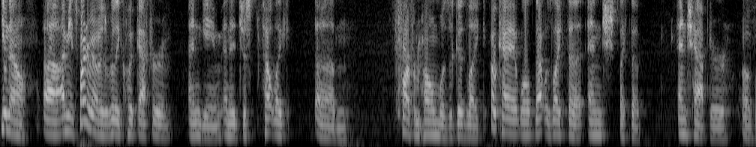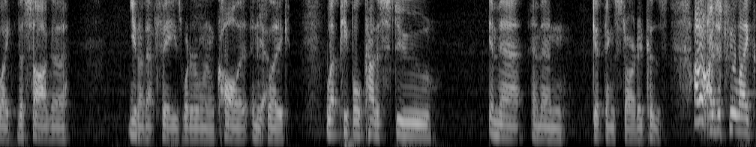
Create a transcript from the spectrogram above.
you know, uh, I mean, Spider-Man was really quick after Endgame, and it just felt like um, Far From Home was a good like. Okay, well, that was like the end, like the end chapter of like the saga, you know that phase, whatever we want to call it, and it's like let people kind of stew in that and then get things started. Because I don't, know, I just feel like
